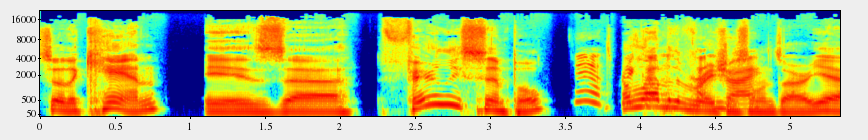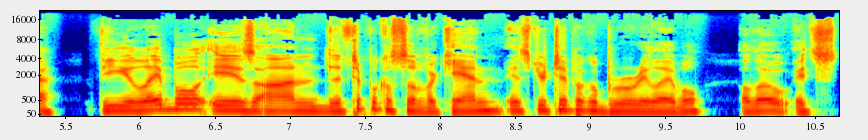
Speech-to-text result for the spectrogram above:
So the can is uh fairly simple. yeah, it's A lot of the voracious ones are. Yeah, the label is on the typical silver can. It's your typical brewery label, although it's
